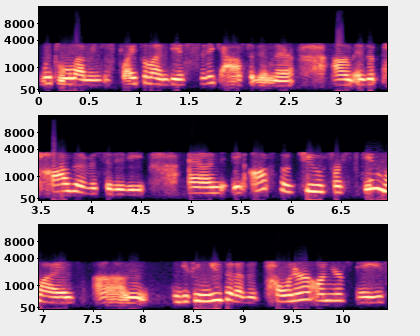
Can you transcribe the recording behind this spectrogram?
with lemon. Just slice of lemon, the acidic acid in there um, is a positive acidity, and it also too for skin wise. Um, you can use it as a toner on your face.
